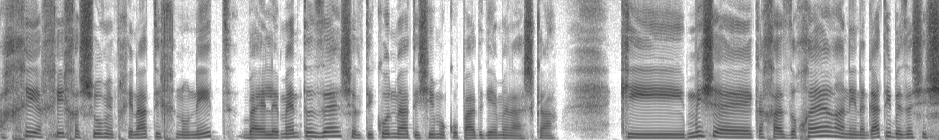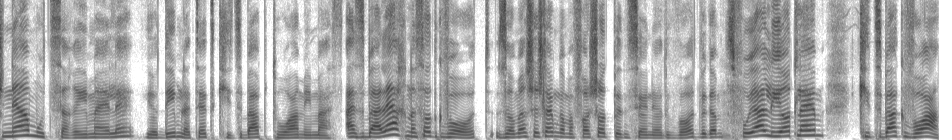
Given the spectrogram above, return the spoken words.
הכי הכי חשוב מבחינה תכנונית באלמנט הזה של תיקון 190 או קופת גמל להשקעה. כי מי שככה זוכר, אני נגעתי בזה ששני המוצרים האלה יודעים לתת קצבה פטורה ממס. אז בעלי הכנסות גבוהות, זה אומר שיש להם גם הפרשות פנסיוניות גבוהות, וגם צפויה להיות להם קצבה גבוהה.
